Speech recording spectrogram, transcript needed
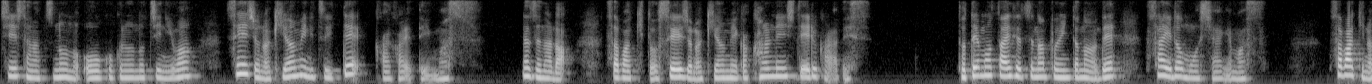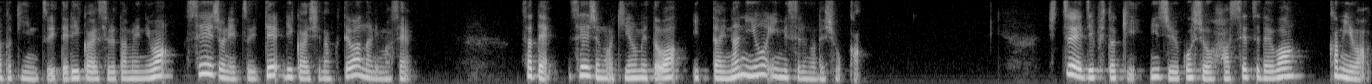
小さな角の王国の後には、聖女の清めについて書かれています。なぜなら、裁きと聖女の清めが関連しているからです。とても大切なポイントなので、再度申し上げます。裁きの時について理解するためには、聖女について理解しなくてはなりません。さて、聖女の清めとは一体何を意味するのでしょうか出エジプト記25章8節では、神は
